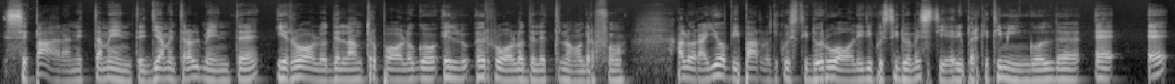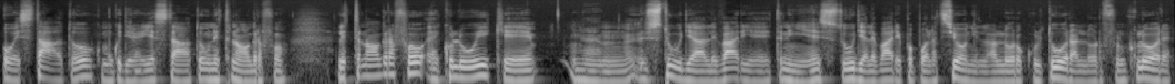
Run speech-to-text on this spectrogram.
separa nettamente, diametralmente, il ruolo dell'antropologo e il, ruolo dell'etnografo. Allora, io vi parlo di questi due ruoli, di questi due mestieri, perché Tim Ingold è, è o è stato, comunque direi è stato, un etnografo. L'etnografo è colui che ehm, studia le varie etnie, studia le varie popolazioni, la loro cultura, il loro folklore,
